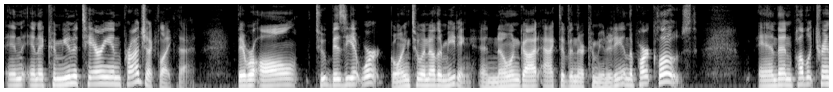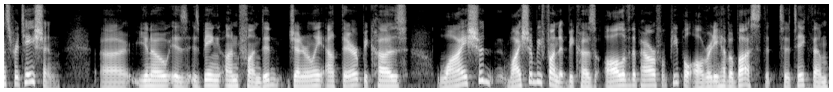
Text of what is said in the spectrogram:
in in a communitarian project like that. They were all too busy at work going to another meeting, and no one got active in their community, and the park closed. And then public transportation, uh, you know, is, is being unfunded generally out there because why should why should we fund it? Because all of the powerful people already have a bus that, to take them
